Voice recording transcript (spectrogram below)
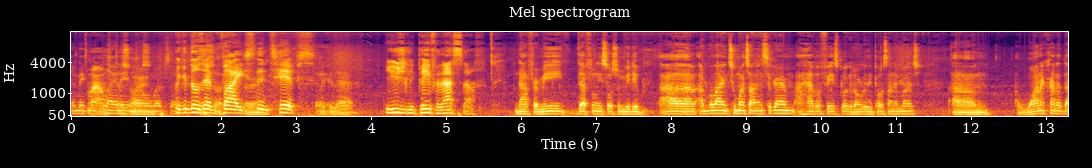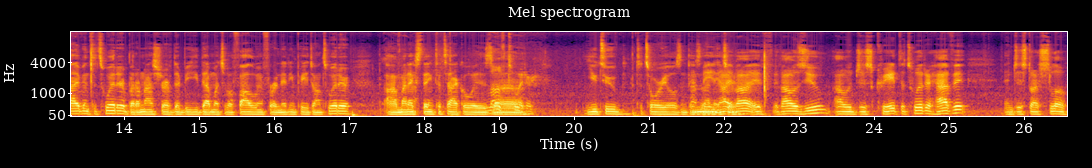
and make Wow, my Plan A that's my awesome. own website. Look at those That's advice Alright. and tips. Look at that. You usually pay for that stuff. Not for me, definitely social media. Uh, I'm relying too much on Instagram. I have a Facebook. I don't really post on it much. Um, I want to kind of dive into Twitter, but I'm not sure if there'd be that much of a following for a knitting page on Twitter. Uh, my next thing to tackle is Love uh, Twitter. YouTube tutorials and I things mean, of I, that if. I if, if I was you, I would just create the Twitter, have it, and just start slow.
